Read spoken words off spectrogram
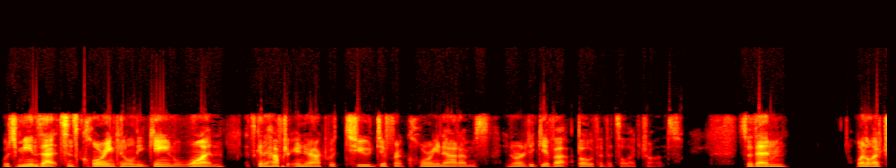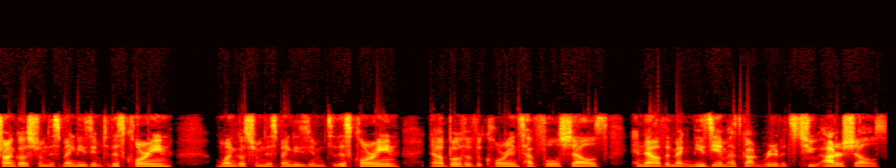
which means that since chlorine can only gain one, it's going to have to interact with two different chlorine atoms in order to give up both of its electrons. So then one electron goes from this magnesium to this chlorine, one goes from this magnesium to this chlorine. Now both of the chlorines have full shells, and now the magnesium has gotten rid of its two outer shells,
